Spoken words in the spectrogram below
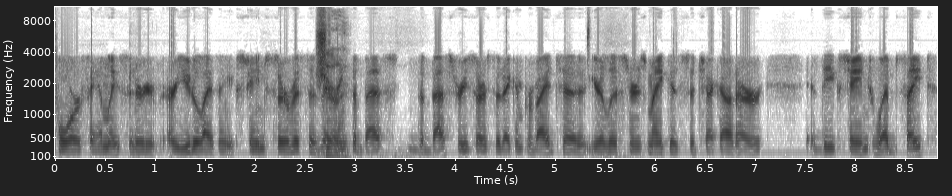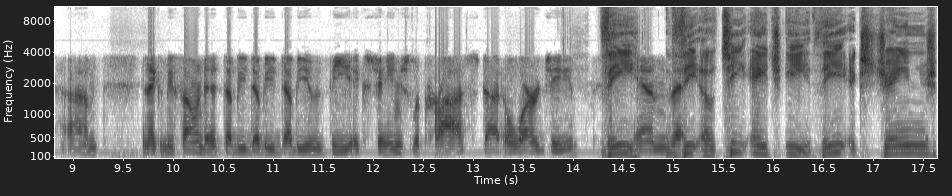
for families that are, are utilizing exchange services, Sure. I think the best the best resource that I can provide to your listeners, Mike, is to check out our the exchange website, um, and that can be found at www.theexchangelacrosse.org. the And that- the uh, t-h-e the exchange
